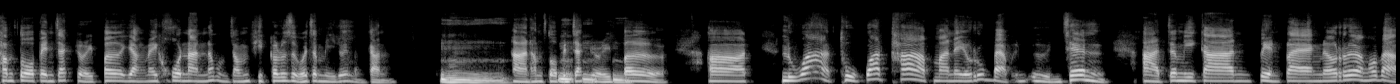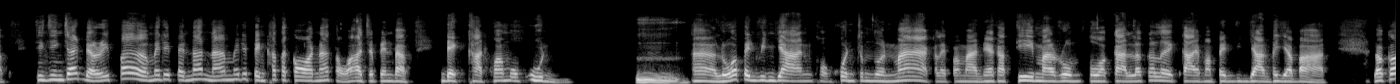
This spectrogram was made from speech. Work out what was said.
ทำตัวเป็นแจ็คเดอะริปเปอร์อย่างในโคนันถ้าผมจำไม่ผิดก็รู้สึกว่าจะมีด้วยเหมือนกัน อืมอ่าทำตัวเป็นอืมแจ็คเดอะริปเปอร์อืมอ่าหรือว่าถูกวาดภาพมาในรูปแบบอื่นๆ เช่น อาจจะมีการเปลี่ยนแปลงเนื้อเรื่องว่าแบบ จริงๆแจ็คเดอะริปเปอร์ไม่ได้เป็นนั่นนะ ไม่ได้เป็นฆาตกรนะ แต่ว่าอาจจะเป็นแบบเด็กขาดความอบอุ่นอืมอ่าหรือว่าเป็นวิญญาณของคนจำนวนมากอะไรประมาณเนี้ยครับ ที่มารวมตัวกันแล้วก็เลยกลายมาเป็นวิญญาณพยาบาท แล้วก็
